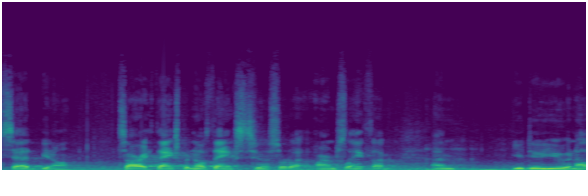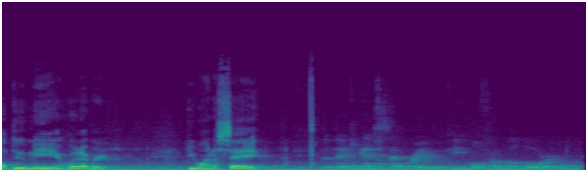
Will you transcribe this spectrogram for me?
said, you know, sorry, thanks, but no thanks, to sort of arm's length. I'm, I'm, you do you, and I'll do me, or whatever you want to say. But they can't separate the people from the Lord.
